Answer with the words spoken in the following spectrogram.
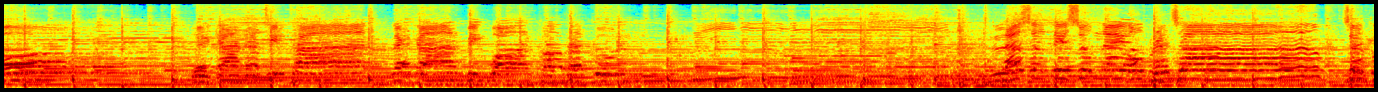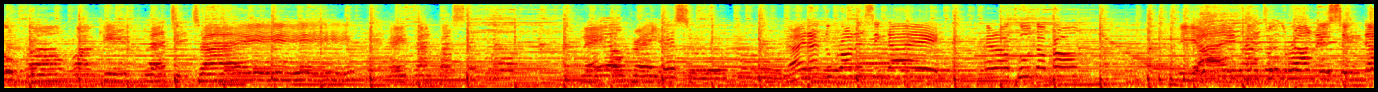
องค์ด้วยการอธิษฐานและการวิงวอนขอบพระคุณ และสันติสุขในองค์พระเจ้าจะคุ้มครองความคิดและจิตใจ ให้ท่านพักสบในองค์พระเยซูได้นั้นทุกร้อนในสิ่งใด ให้เราทูลต่อพระองค์อย่าให้ท่านทุกร้อนในสิ่งใด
